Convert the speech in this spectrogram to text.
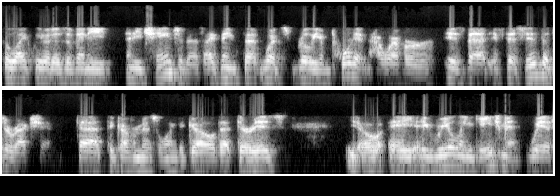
the likelihood is of any any change of this. I think that what's really important, however, is that if this is the direction that the government is willing to go, that there is you know, a, a real engagement with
